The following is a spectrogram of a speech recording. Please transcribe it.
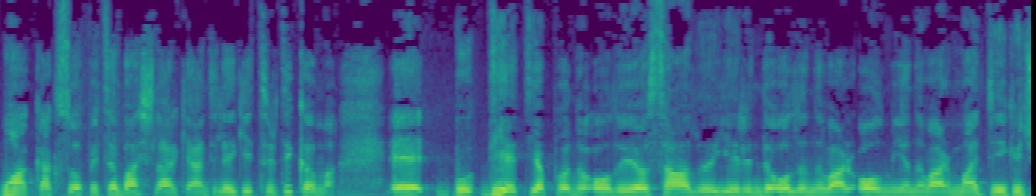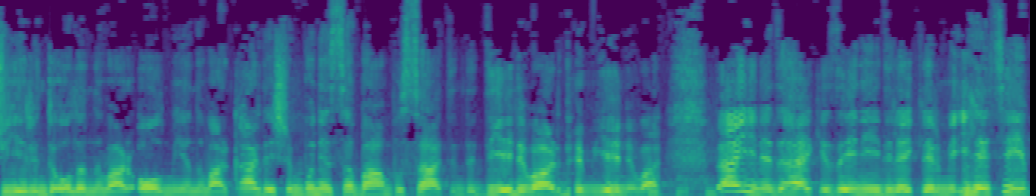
Muhakkak sohbete başlarken dile getirdik ama e, bu diyet yapanı oluyor, sağlığı yerinde olanı var, olmayanı var, maddi gücü yerinde olanı var, olmayanı var. Kardeşim bu ne sabahın bu saatinde diyeni var, demeyeni var. Ben yine de herkese en iyi dileklerimi ileteyim.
